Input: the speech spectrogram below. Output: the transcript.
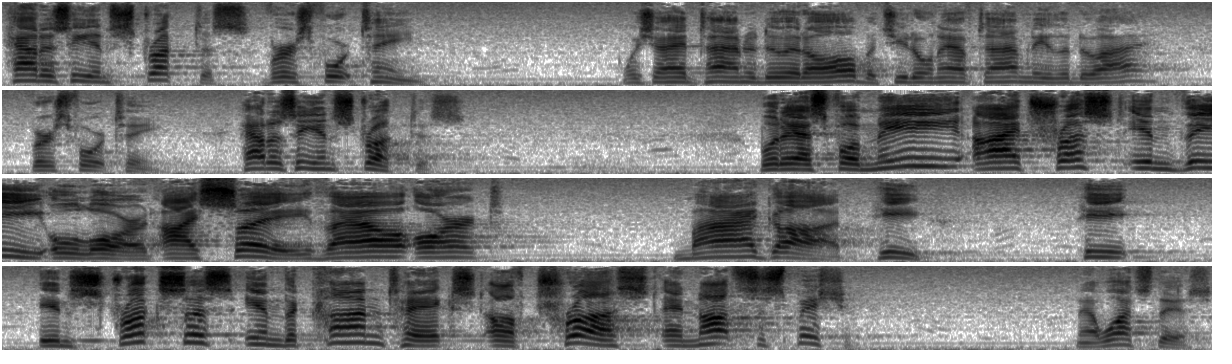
How does he instruct us? Verse 14. Wish I had time to do it all, but you don't have time, neither do I. Verse 14. How does he instruct us? But as for me, I trust in thee, O Lord. I say, Thou art my God. He, he instructs us in the context of trust and not suspicion. Now, watch this.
